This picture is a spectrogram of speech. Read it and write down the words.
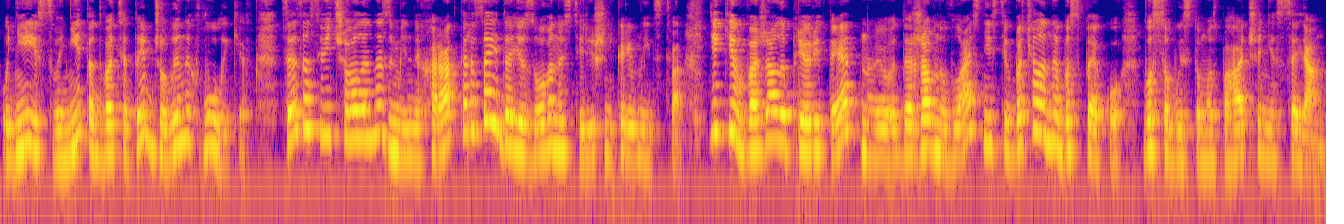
однієї свині та 20 бджолиних вуликів. Це засвідчувало незмінний характер заідеалізованості рішень керівництва, які вважали пріоритетною державну власність і вбачали небезпеку в особистому збагаченні селян.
